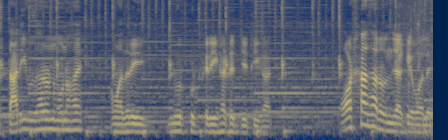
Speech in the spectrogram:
আর তারই উদাহরণ মনে হয় আমাদের এই নূরপুর ফেরিঘাটের জেটিঘাট অসাধারণ যাকে বলে।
